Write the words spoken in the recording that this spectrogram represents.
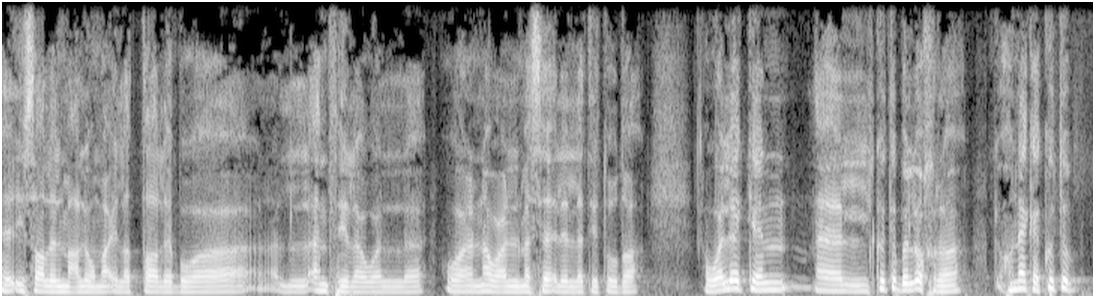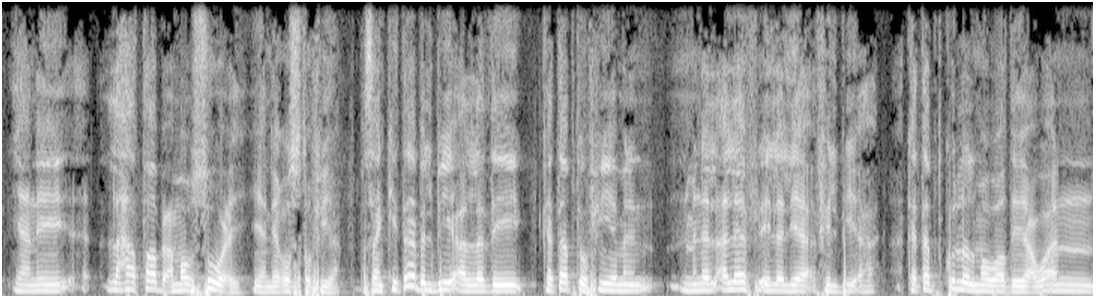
إيصال المعلومة إلى الطالب والأمثلة ونوع المسائل التي توضع. ولكن آه، الكتب الأخرى هناك كتب يعني لها طابع موسوعي يعني غصت فيها. مثلا كتاب البيئة الذي كتبت فيه من من الألف إلى الياء في البيئة. كتبت كل المواضيع وأن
